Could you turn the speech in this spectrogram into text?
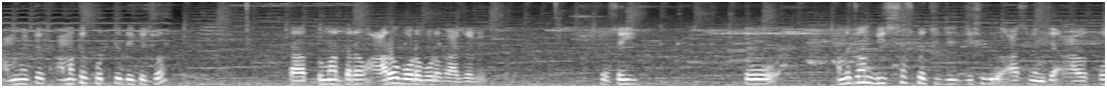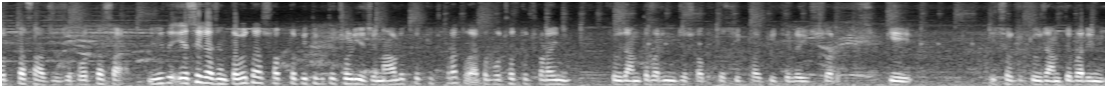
আমাকে আমাকে করতে দেখেছ তা তোমার দ্বারা আরও বড় বড় কাজ হবে। তো সেই, তো আমরা যখন বিশ্বাস করছি যে যিশুগুরু আসবেন, যে প্রত্যাশা আছে, যে প্রত্যাশা, ইনি তো এসে গেছেন, তবে তো আর সত্য পৃথিবীতে ছড়িয়েছে, না হলে তো কি ছড়াতো? এত বছর তো ছড়ায়নি। কেউ জানতে পারেনি যে সত্য শিক্ষা কী ছিল, ঈশ্বর কে ঈশ্বরকে কেউ জানতে পারেনি।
